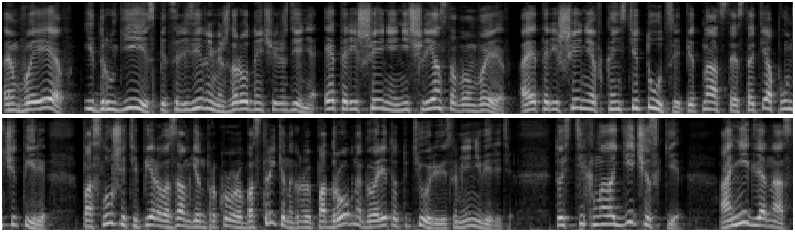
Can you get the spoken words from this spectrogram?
МВФ и другие специализированные международные учреждения. Это решение не членства в МВФ, а это решение в Конституции, 15 статья, пункт 4. Послушайте первого замгенпрокурора Бастрыкина, который подробно говорит эту теорию, если мне не верите. То есть технологически они для нас,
